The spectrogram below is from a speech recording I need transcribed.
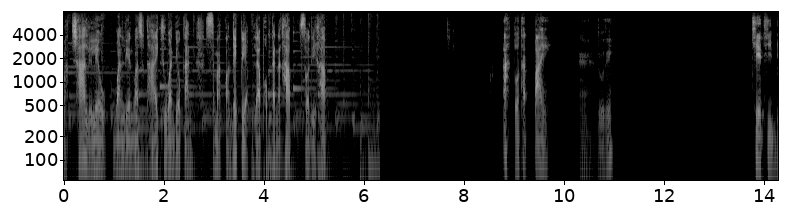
มัครช้าหรือเร็ว วันเรียนวันสุดท้ายคือวันเดียวกัน สมัครก่อนได้เปรียบแล้วพบกันนะครับ สวัสดีครับอะตัวถัดไปดูสิ KTB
